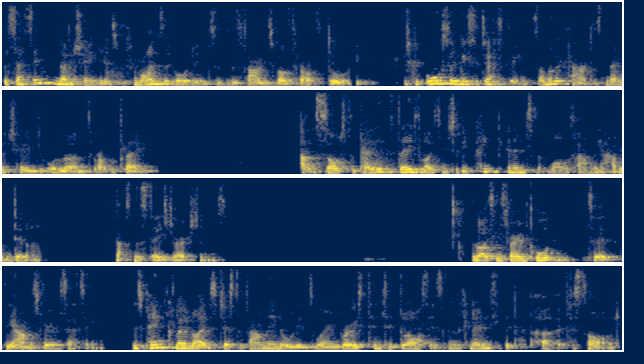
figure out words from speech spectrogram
The setting never changes, which reminds the audience of the family's wealth throughout the story, which could also be suggesting some of the characters never change or learn throughout the play. At the start of the play, the stage lighting should be pink and intimate while the family are having dinner. That's in the stage directions. The lighting is very important to the atmosphere and setting. This pink low light suggests the family and audience wearing rose tinted glasses and can only see the perfect facade.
